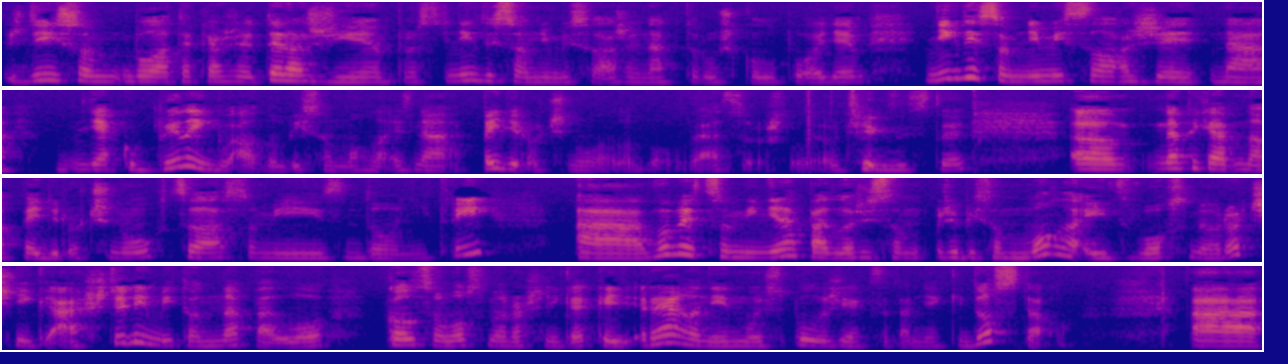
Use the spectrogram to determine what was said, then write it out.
vždy som bola taká, že teraz žijem. Proste nikdy som nemyslela, že na ktorú školu pôjdem. Nikdy som nemyslela, že na nejakú bilingválnu by som mohla ísť na 5-ročnú alebo viacročnú, neviem, či existuje. Um, napríklad na 5-ročnú chcela som ísť do Nitry a vôbec som mi nenapadlo, že, som, že by som mohla ísť z 8. ročníka. Až vtedy mi to napadlo koncom 8. ročníka, keď reálne môj spolužiak sa tam nejaký dostal. A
